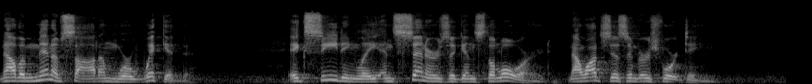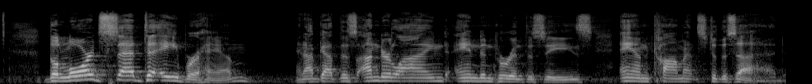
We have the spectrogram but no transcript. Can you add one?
Now the men of Sodom were wicked exceedingly and sinners against the Lord. Now watch this in verse 14. The Lord said to Abraham, and I've got this underlined and in parentheses and comments to the side.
